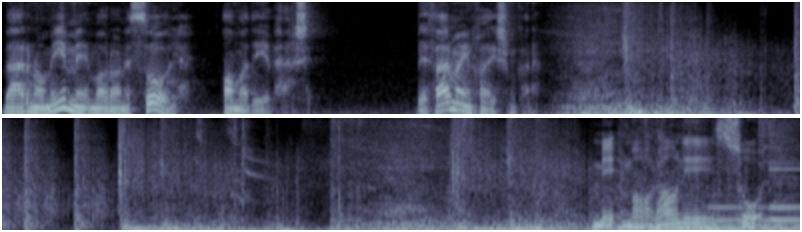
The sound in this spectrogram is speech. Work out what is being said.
برنامه معماران صلح آماده پخشه بفرمایین خواهش می‌کنم. معماران صلح.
